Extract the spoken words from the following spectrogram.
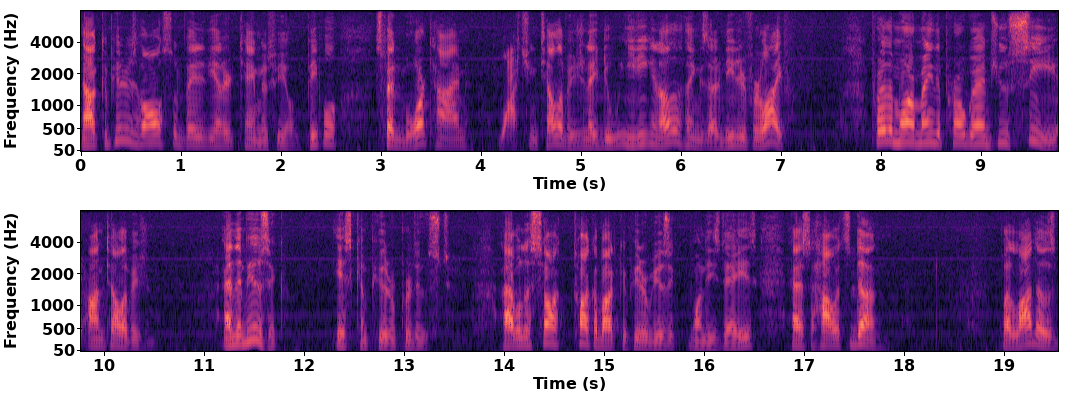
Now, computers have also invaded the entertainment field. People spend more time watching television, they do eating and other things that are needed for life. Furthermore, many of the programs you see on television and the music is computer produced. I will just talk, talk about computer music one of these days as to how it's done. But a lot of those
